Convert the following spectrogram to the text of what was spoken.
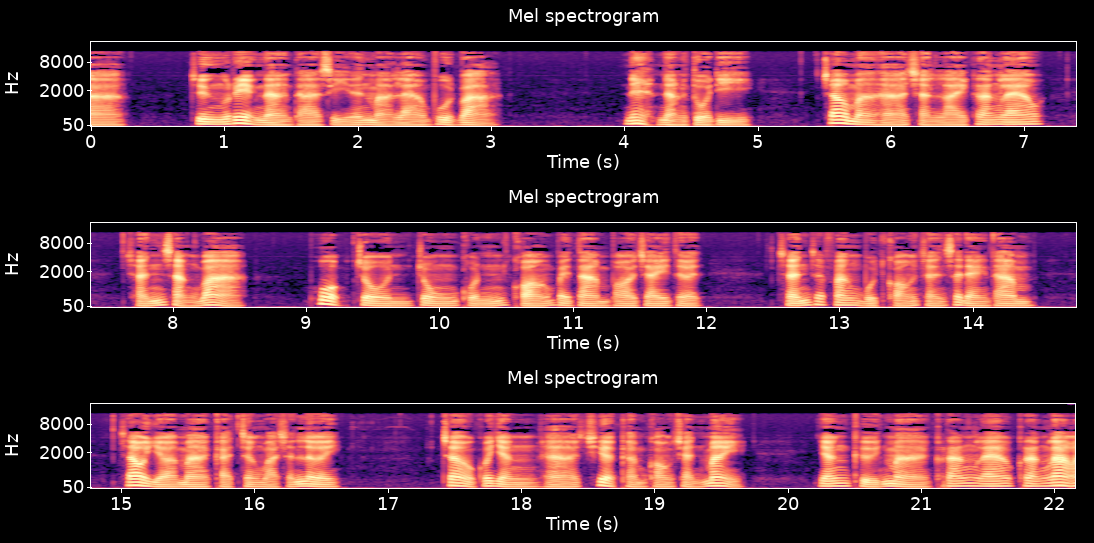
าจึงเรียกนางตาสีนั้นมาแล้วพูดว่า แน่นางตัวดี เจ้ามาหาฉันหลายครั้งแล้ว ฉันสั่งว่า พวกโจรจงขนของไปตามพอใจเถิด ฉันจะฟังบุตรของฉันแสดงธรรม เจ้าอย่ามาขัดจังหวะฉันเลย เจ้าก็ยังหาเชื่อคำของฉันไม่ ยังขืนมาครั้งแล้วครั้งเล่า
